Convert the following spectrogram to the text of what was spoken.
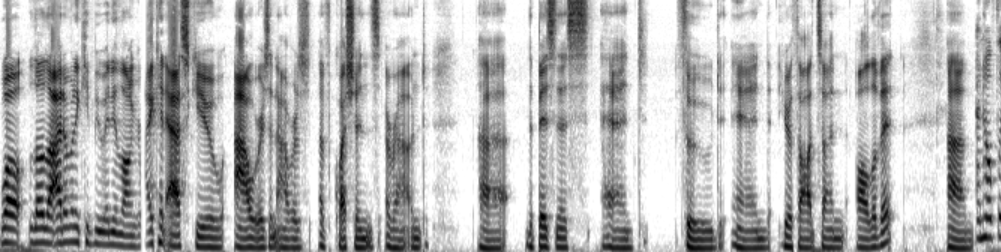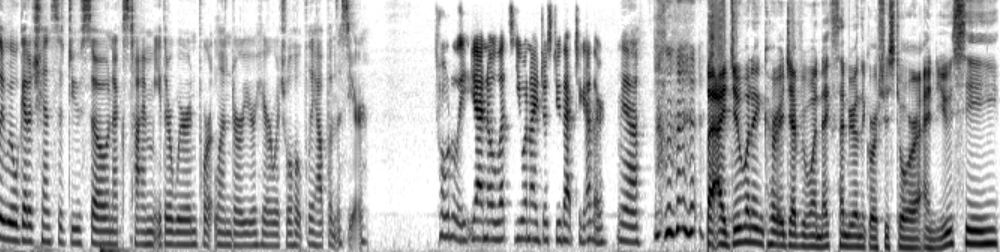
Well, Lola, I don't want to keep you any longer. I could ask you hours and hours of questions around uh, the business and food and your thoughts on all of it. Um, And hopefully we will get a chance to do so next time either we're in Portland or you're here, which will hopefully happen this year. Totally. Yeah, no, let's you and I just do that together. Yeah. but I do want to encourage everyone next time you're in the grocery store and you see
